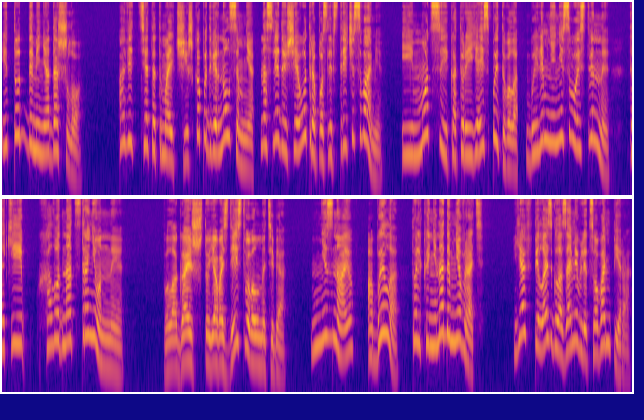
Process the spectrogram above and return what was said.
И тут до меня дошло. А ведь этот мальчишка подвернулся мне на следующее утро после встречи с вами. И эмоции, которые я испытывала, были мне не свойственны. Такие холодно отстраненные. «Полагаешь, что я воздействовал на тебя?» «Не знаю. А было? Только не надо мне врать». Я впилась глазами в лицо вампира.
